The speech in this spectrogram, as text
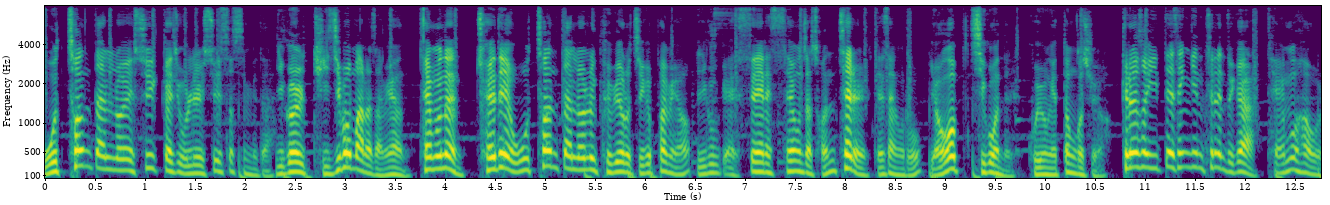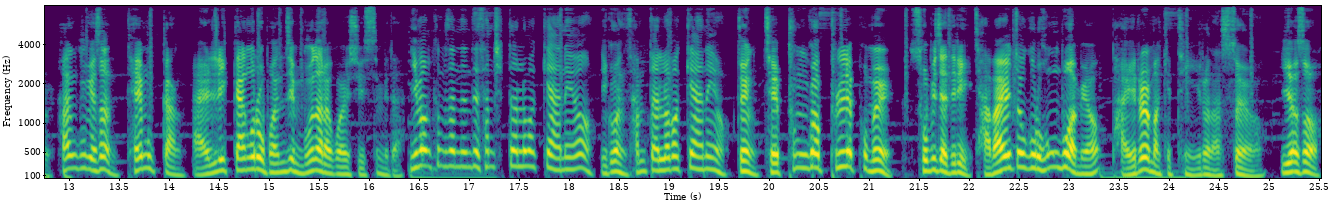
5천 달러의 수익까지 올릴 수 있었습니다. 이걸 뒤집어 말하자면 테무는 최대 5천 달러를 급여로 지급하며 미국 SNS 사용자 전체를 대상으로 영업 직원을 고용했던 거죠. 그래서 이때 생긴 트렌드가 테무하울, 한국에선 테무깡, 알리깡으로 번진 문화라고 할 수 있습니다. 이만큼 샀는데 30달러밖에 안 해요. 이건 3달러밖에 안 해요. 등 제품과 플랫폼을 소비자들이 자발적으로 홍보하며 바이럴 마케팅이 일어났어요. 이어서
